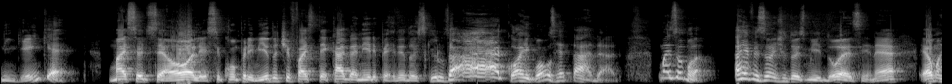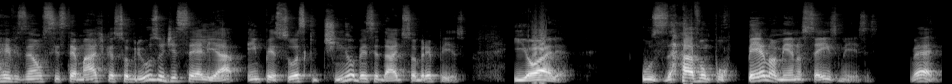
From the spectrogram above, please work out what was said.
Ninguém quer. Mas se eu disser, olha, esse comprimido te faz ter caganeira e perder 2 quilos, ah, corre igual os retardados. Mas vamos lá. A revisão é de 2012 né, é uma revisão sistemática sobre o uso de CLA em pessoas que tinham obesidade e sobrepeso. E olha, usavam por pelo menos seis meses. Velho,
